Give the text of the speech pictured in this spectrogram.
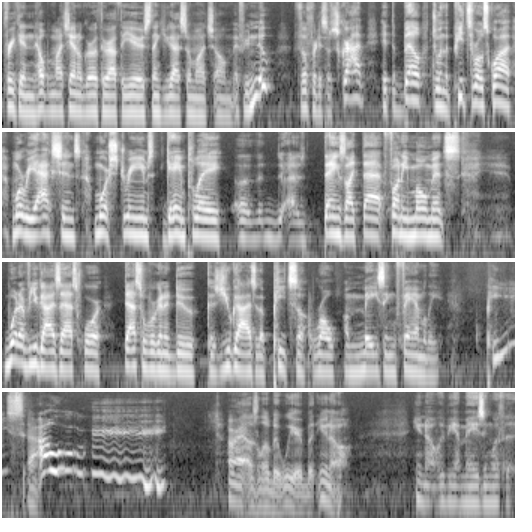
freaking helping my channel grow throughout the years. Thank you guys so much. Um, if you're new, feel free to subscribe, hit the bell, join the Pizza Roll Squad. More reactions, more streams, gameplay, uh, uh, things like that, funny moments, whatever you guys ask for. That's what we're gonna do because you guys are the Pizza Roll amazing family. Peace out. All right, that was a little bit weird, but you know, you know, we'd be amazing with it.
